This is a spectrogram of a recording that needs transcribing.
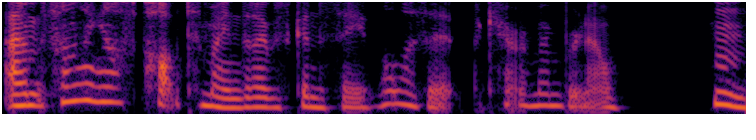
Um, something else popped to mind that I was going to say. What was it? I can't remember now. Hmm.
